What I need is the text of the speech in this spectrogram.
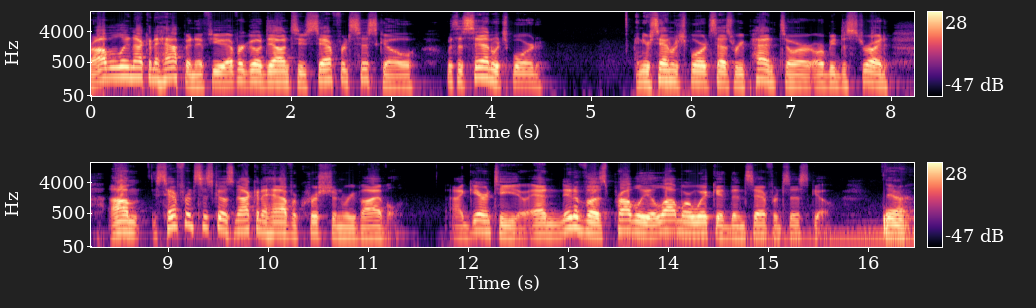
probably not going to happen if you ever go down to San Francisco with a sandwich board and your sandwich board says repent or, or be destroyed. Um, San Francisco is not going to have a Christian revival. I guarantee you. And Nineveh is probably a lot more wicked than San Francisco. Yeah.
